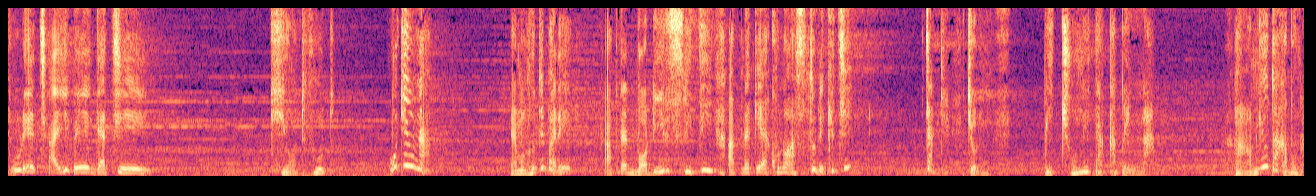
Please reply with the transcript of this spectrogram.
পুড়ে ছাই হয়ে গেছে? কি অদ্ভুত! মোটেও না। এমন হতে পারে আপনার বডির স্মৃতি আপনাকে এখনও আস্ত রেখেছে? যাকে, চলুন, পিছনে তাকাবেন না। আমিও তাকাবো না।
